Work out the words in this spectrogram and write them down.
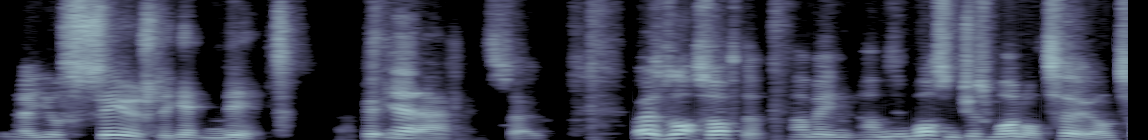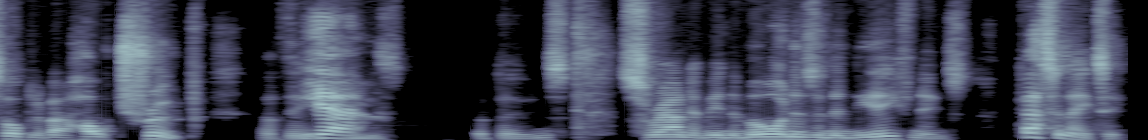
you know, you'll seriously get nipped a bit yeah. badly. So there's lots of them. I mean, it wasn't just one or two. I'm talking about a whole troop of these, yeah. these baboons surrounding me in the mornings and in the evenings. Fascinating.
